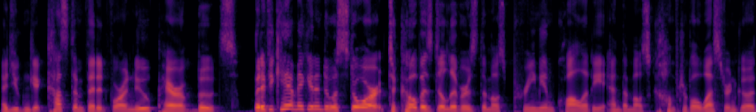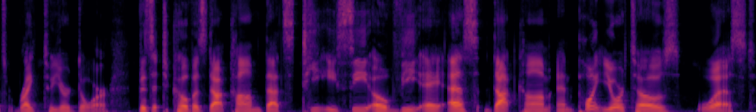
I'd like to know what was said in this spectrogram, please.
And you can get custom fitted for a new pair of boots. But if you can't make it into a store, Tecovas delivers the most premium quality and the most comfortable Western goods right to your door. Visit tecovas.com, that's T E C O V A S.com, and point your toes west.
